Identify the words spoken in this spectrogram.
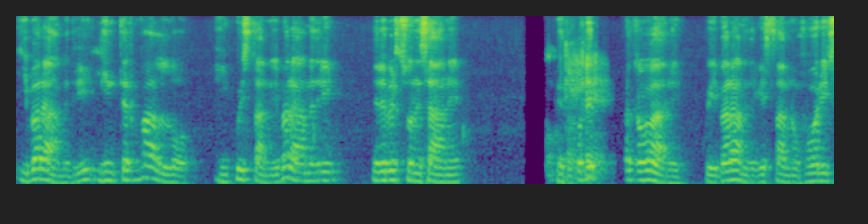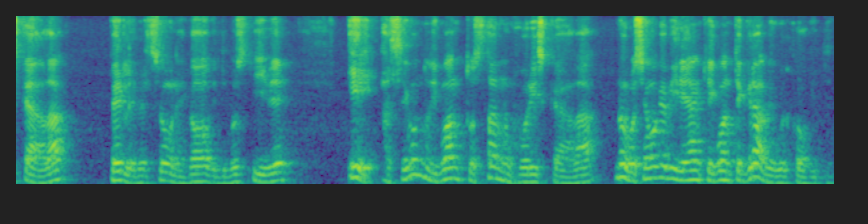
i parametri, l'intervallo in cui stanno i parametri delle persone sane. Okay. Per poter trovare quei parametri che stanno fuori scala per le persone Covid positive e a secondo di quanto stanno fuori scala noi possiamo capire anche quanto è grave quel Covid.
